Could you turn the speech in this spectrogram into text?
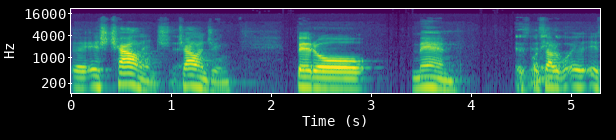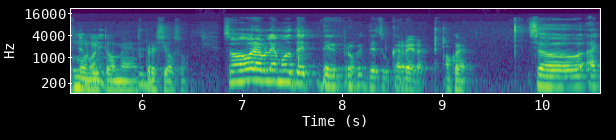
eh, es challenge, challenging. Pero, man, Es es, bonito, algo, es, es es bonito, bonito. man, es precioso. So, ahora hablemos de, profe- de su carrera. Ok. So, ¿a-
